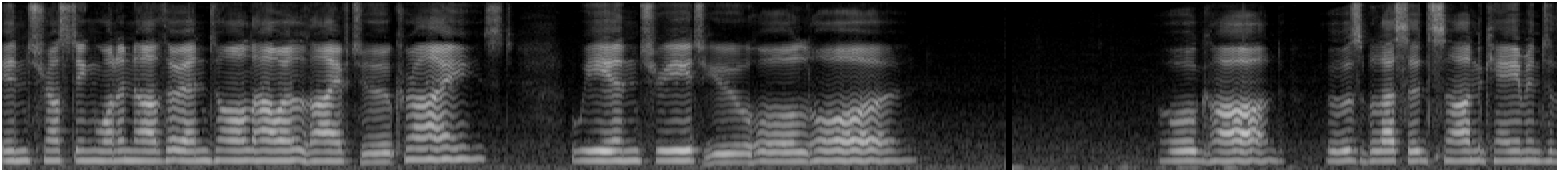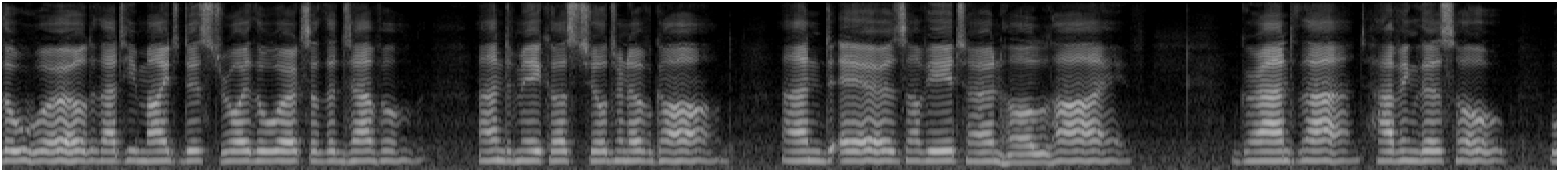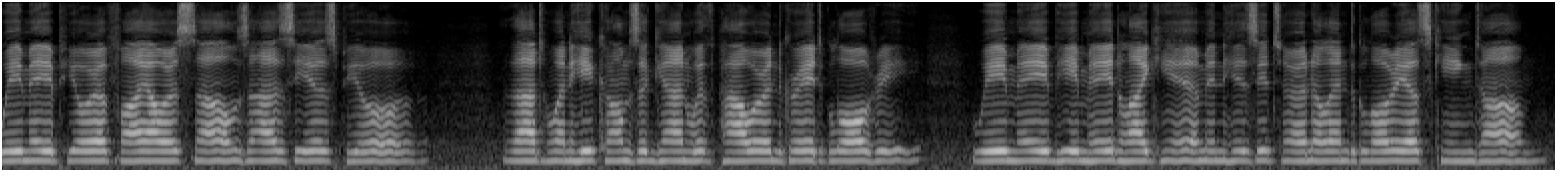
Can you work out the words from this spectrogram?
entrusting one another and all our life to Christ, we entreat you, O Lord. O God, whose blessed Son came into the world that he might destroy the works of the devil, and make us children of God, and heirs of eternal life Grant that, having this hope, we may purify ourselves as he is pure, that when he comes again with power and great glory, we may be made like him in his eternal and glorious kingdom,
